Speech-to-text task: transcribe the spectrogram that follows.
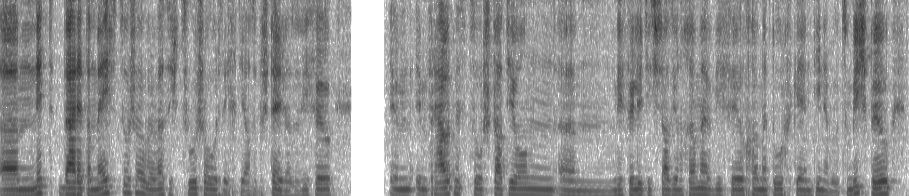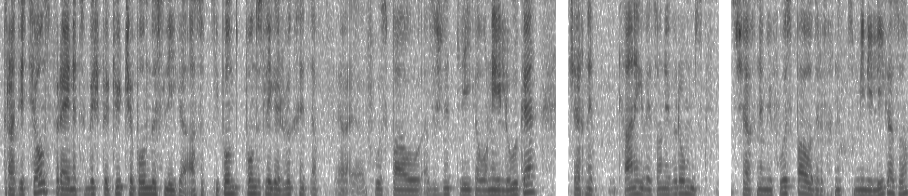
ähm, nicht wer hat am meisten Zuschauer, aber was ist die Zuschauerdichte? Also verstehst du, also wie viel im, im Verhältnis zur Stadion, ähm, wie viele Leute ins Stadion kommen, wie viele kommen durchgehend rein. Weil zum Beispiel Traditionsvereine, zum Beispiel die deutsche Bundesliga, also die Bund Bundesliga ist wirklich jetzt äh, Fußball, also ist nicht die Liga, die ich schaue. Ist eigentlich nicht, keine Ahnung, ich weiß auch nicht warum, es ist eigentlich nicht mein Fußball oder einfach nicht meine Liga so.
